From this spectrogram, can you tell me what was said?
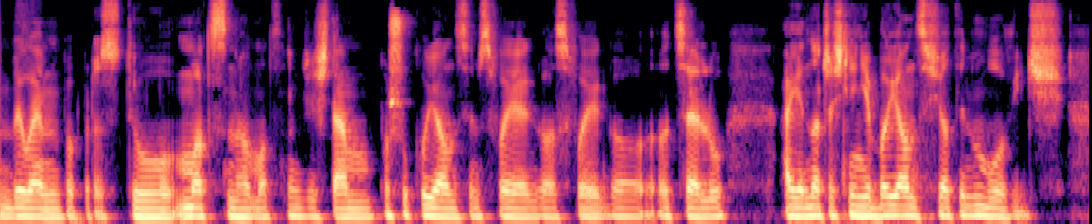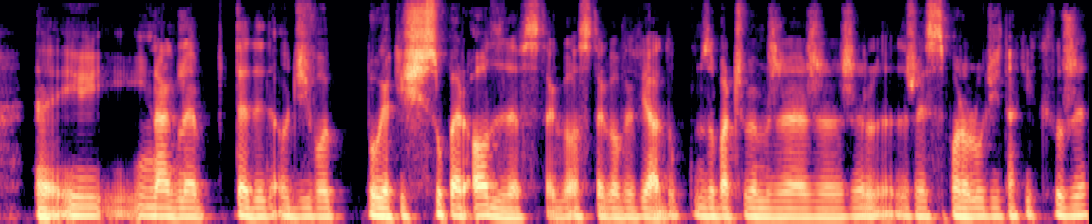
byłem po prostu mocno, mocno gdzieś tam poszukującym swojego, swojego celu, a jednocześnie nie bojący się o tym mówić. E, I, i nagle wtedy o dziwo był jakiś super odzew z tego, z tego wywiadu. Zobaczyłem, że, że, że, że jest sporo ludzi takich, którzy,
